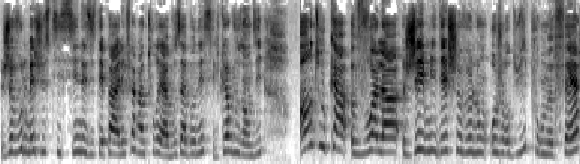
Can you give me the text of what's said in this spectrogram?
je vous le mets juste ici. N'hésitez pas à aller faire un tour et à vous abonner si le cœur vous en dit. En tout cas, voilà, j'ai mis des cheveux longs aujourd'hui pour me faire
